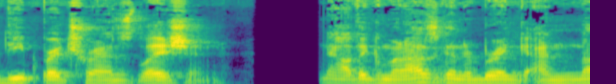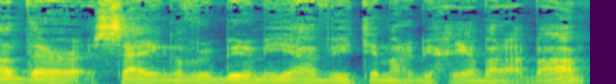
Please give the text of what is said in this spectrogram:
deeper translation. Now the Gemara is going to bring another saying of Rabbi Miyavi Timar Baraba.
